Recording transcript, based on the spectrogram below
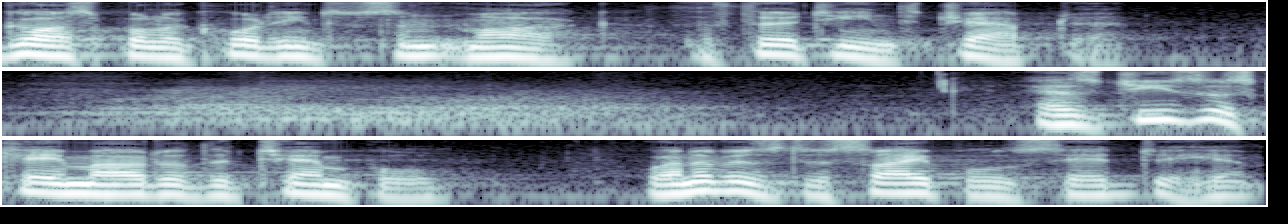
Gospel according to St. Mark, the 13th chapter. As Jesus came out of the temple, one of his disciples said to him,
